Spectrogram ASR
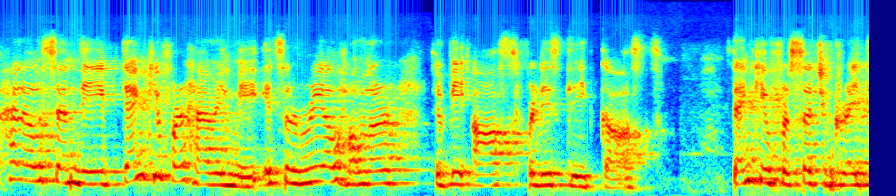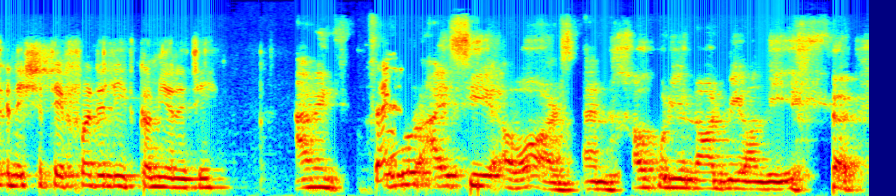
Hello, Sandeep. Thank you for having me. It's a real honor to be asked for this Leadcast. Thank you for such a great initiative for the lead community. I mean, Thank four IC awards, and how could you not be on the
